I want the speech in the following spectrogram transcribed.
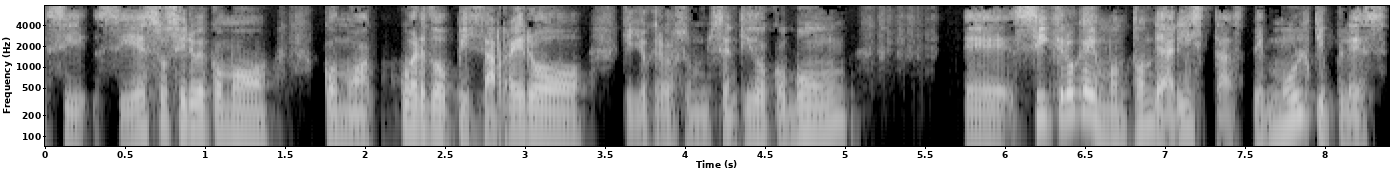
si, si eso sirve como, como acuerdo pizarrero, que yo creo que es un sentido común, eh, sí creo que hay un montón de aristas, de múltiples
